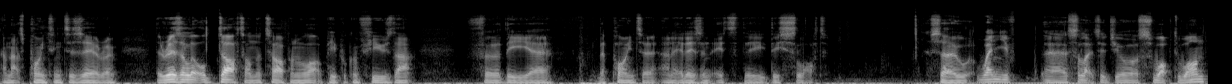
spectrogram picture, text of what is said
and that's pointing to zero. There is a little dot on the top and a lot of people confuse that for the uh, the pointer and it isn't, it's the, the slot. So when you've uh, selected your swapped one,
